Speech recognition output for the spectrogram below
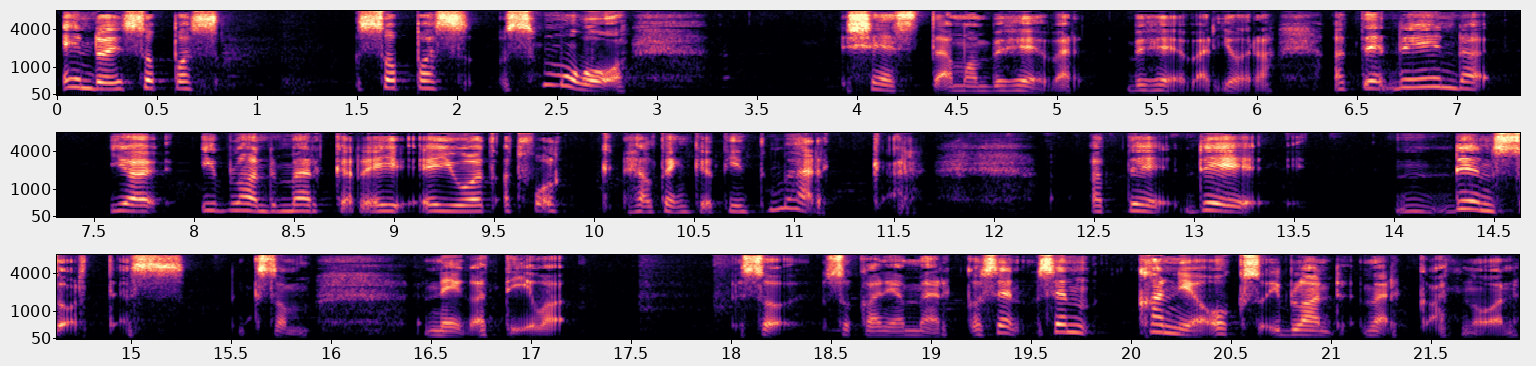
ändå är så pass, så pass små gester man behöver behöver göra. Att det, det enda jag ibland märker är, är ju att, att folk helt enkelt inte märker. Att det, det den sortens liksom, negativa så, så kan jag märka. Och sen, sen kan jag också ibland märka att någon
